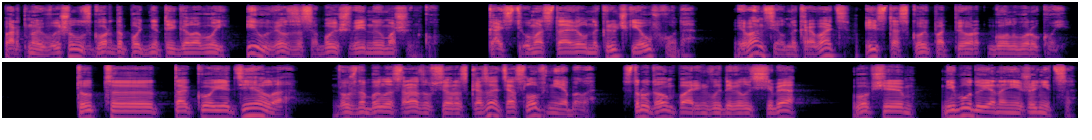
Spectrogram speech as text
Портной вышел с гордо поднятой головой и увез за собой швейную машинку. Костюм оставил на крючке у входа. Иван сел на кровать и с тоской подпер голову рукой. «Тут э, такое дело!» Нужно было сразу все рассказать, а слов не было. С трудом парень выдавил из себя. В общем, не буду я на ней жениться».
